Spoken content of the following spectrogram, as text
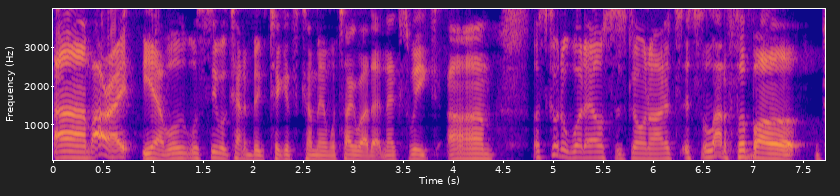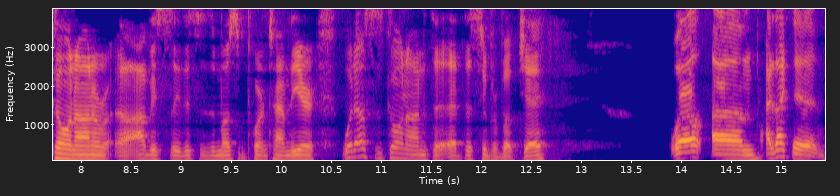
Um, all right, yeah, we'll we'll see what kind of big tickets come in. We'll talk about that next week. Um, let's go to what else is going on. It's it's a lot of football going on. Uh, obviously, this is the most important time of the year. What else is going on at the at the Superbook, Jay? Well, um, I'd like to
